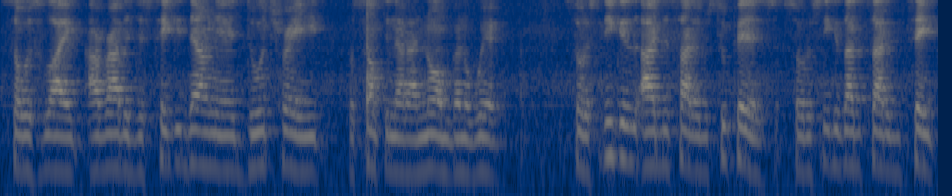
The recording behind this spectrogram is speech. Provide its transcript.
So it's like, I'd rather just take it down there, do a trade for something that I know I'm going to wear. So the sneakers I decided, it was two pairs. So the sneakers I decided to take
